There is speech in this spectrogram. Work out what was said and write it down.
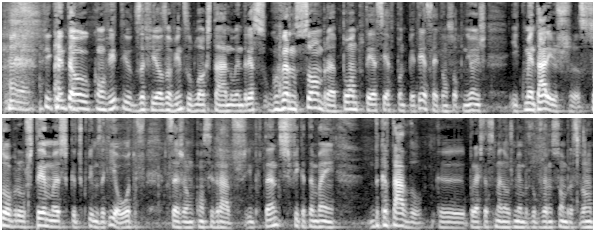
Fica então o convite e o desafio aos ouvintes. O blog está no endereço governosombra.tsf.pt. Aceitam-se opiniões e comentários sobre os temas que discutimos aqui ou outros que sejam considerados importantes. Fica também decretado que por esta semana os membros do Governo Sombra se vão,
